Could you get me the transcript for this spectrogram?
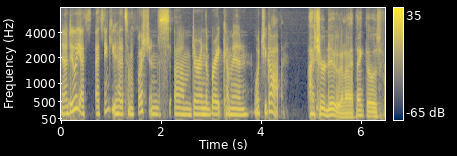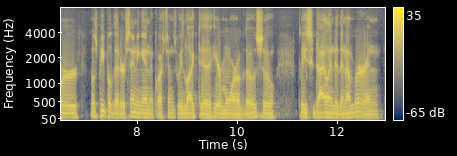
Now, Dewey, I, th- I think you had some questions um, during the break come in. What you got? I sure do, and I thank those for those people that are sending in the questions. We'd like to hear more of those, so please dial into the number and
